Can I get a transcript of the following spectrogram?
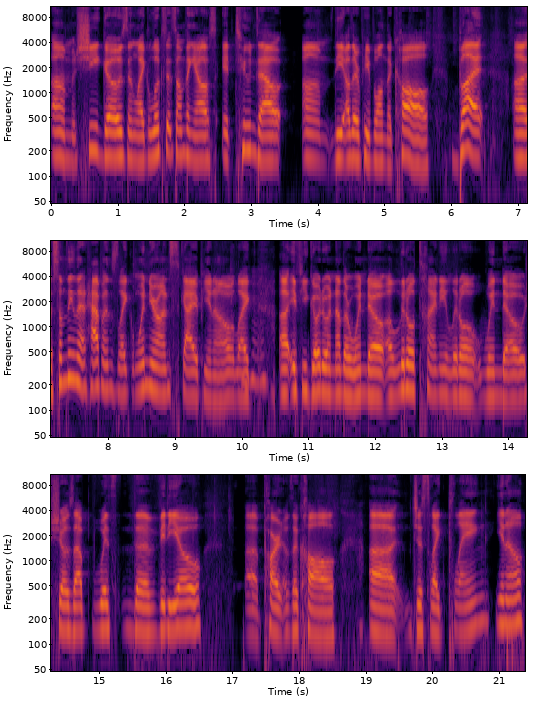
um she goes and like looks at something else, it tunes out um the other people on the call. But uh, something that happens like when you're on Skype, you know, like uh, if you go to another window, a little tiny little window shows up with the video uh, part of the call uh just like playing you know?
